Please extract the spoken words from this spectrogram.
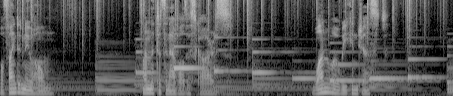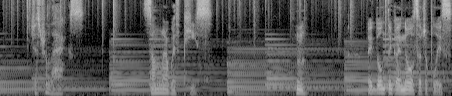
We'll find a new home. One that doesn't have all the scars. One where we can just. just relax. Somewhere with peace. Hmm. I don't think I know of such a place.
